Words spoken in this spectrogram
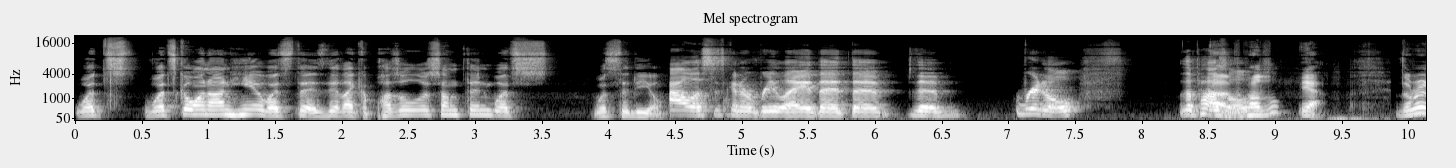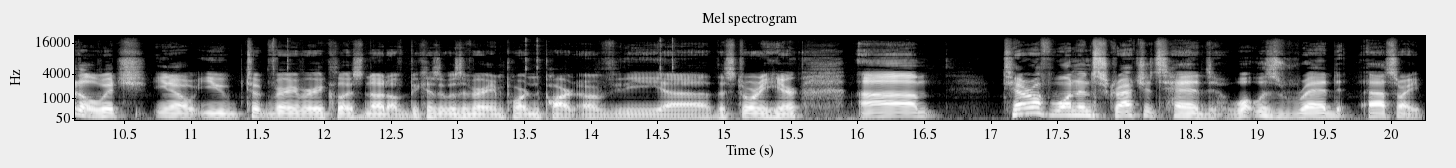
what's what's going on here? What's the is there like a puzzle or something? What's what's the deal? Alice is gonna relay the the the riddle, the Uh, puzzle. the puzzle? Yeah. The riddle, which you know you took very very close note of because it was a very important part of the uh, the story here. Um, tear off one and scratch its head. What was red? Uh, sorry,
